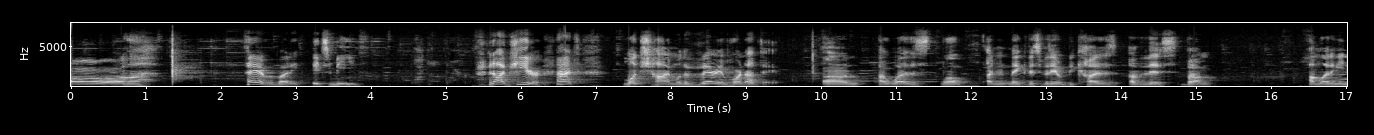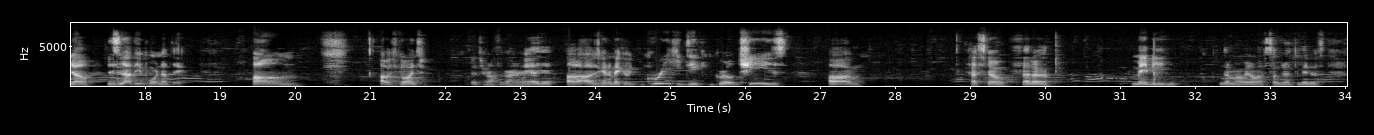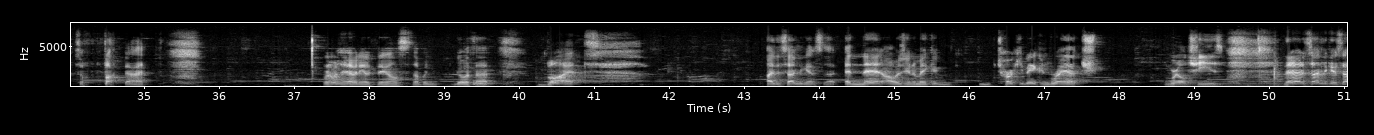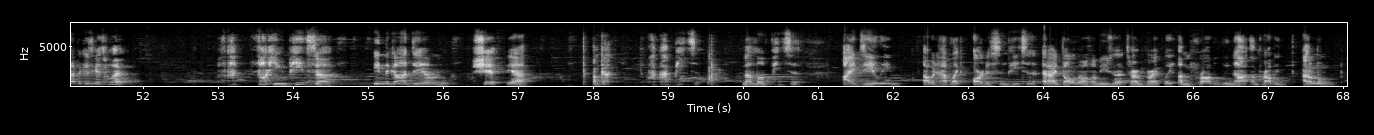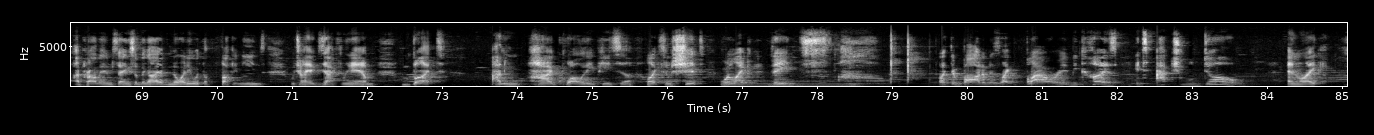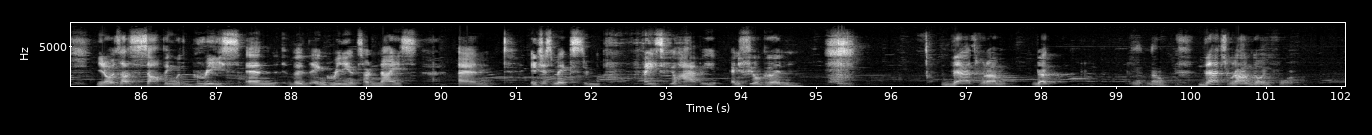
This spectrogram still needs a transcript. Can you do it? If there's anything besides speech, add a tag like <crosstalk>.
Oh. Hey everybody, it's me. And I'm here at lunchtime with a very important update. Um, I was, well, I didn't make this video because of this, but I'm, I'm letting you know. This is not the important update. Um, I was going to, did I turn off the burner? Yeah, I did. Uh, I was gonna make a Greeky Deek grilled cheese, um, pesto, feta, maybe, never mind, we don't have sun-dried tomatoes, so fuck that. We don't really have anything else that would go with that, but I decided against that. And then I was gonna make a turkey bacon branch grilled cheese. Then I decided against that because guess what? I've got fucking pizza in the goddamn shit. Yeah, I've got I've got pizza, and I love pizza. Ideally, I would have like artisan pizza, and I don't know if I'm using that term correctly. I'm probably not. I'm probably I don't know. I probably am saying something I have no idea what the fuck it means, which I exactly am. But I mean high quality pizza, like some shit where like they <sighs> like their bottom is like floury because it's actual dough, and like you know it's not sopping with grease, and the ingredients are nice, and it just makes your face feel happy and feel good. That's what I'm that no. That's what I'm going for.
